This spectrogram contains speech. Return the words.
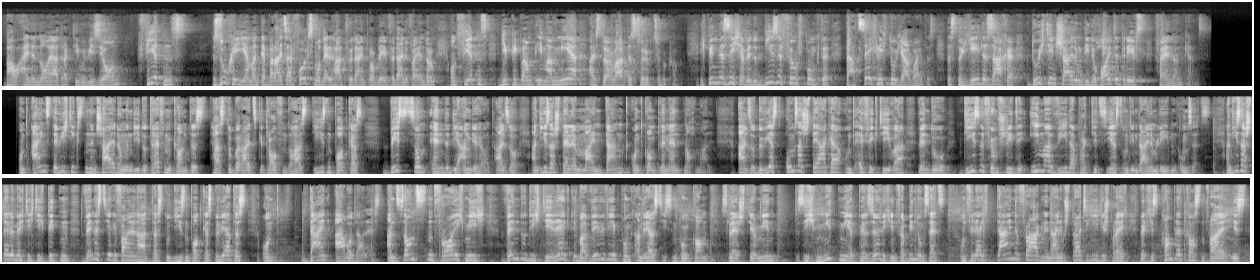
bau eine neue attraktive Vision. Viertens, suche jemand, der bereits Erfolgsmodell hat für dein Problem, für deine Veränderung. Und viertens, gib immer mehr, als du erwartest, zurückzubekommen. Ich bin mir sicher, wenn du diese fünf Punkte tatsächlich durcharbeitest, dass du jede Sache durch die Entscheidung, die du heute triffst, verändern kannst. Und eins der wichtigsten Entscheidungen, die du treffen konntest, hast du bereits getroffen. Du hast diesen Podcast bis zum Ende dir angehört. Also an dieser Stelle mein Dank und Kompliment nochmal. Also du wirst umsatzstärker und effektiver, wenn du diese fünf Schritte immer wieder praktizierst und in deinem Leben umsetzt. An dieser Stelle möchte ich dich bitten, wenn es dir gefallen hat, dass du diesen Podcast bewertest und dein Abo da lässt. Ansonsten freue ich mich, wenn du dich direkt über www.andreasthiessen.com slash Termin sich mit mir persönlich in Verbindung setzt und vielleicht deine Fragen in einem Strategiegespräch, welches komplett kostenfrei ist,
